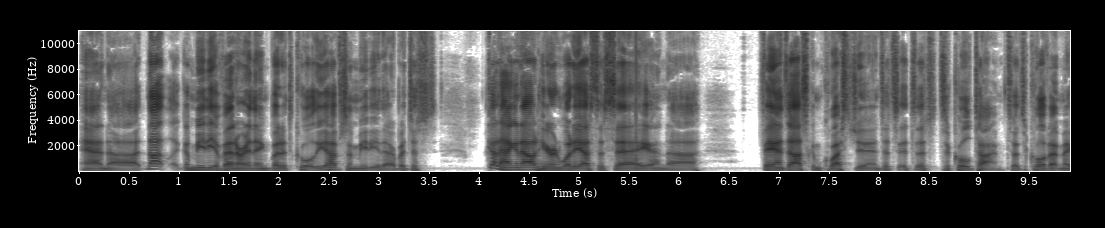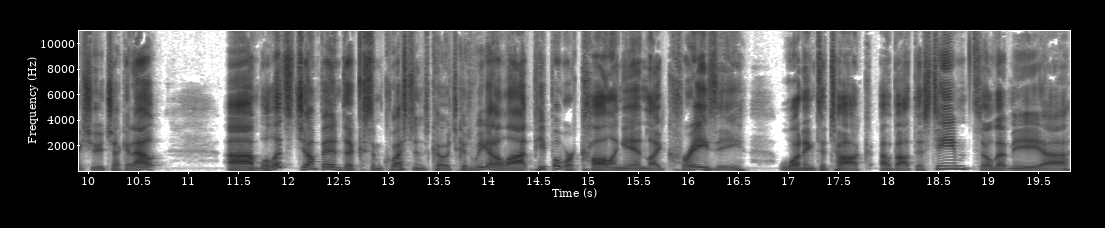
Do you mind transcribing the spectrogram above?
And uh, not like a media event or anything, but it's cool. You have some media there, but just kind of hanging out, hearing what he has to say. And uh, fans ask him questions. It's, it's, it's a cool time. So it's a cool event. Make sure you check it out. Um, well, let's jump into some questions, Coach, because we got a lot. People were calling in like crazy wanting to talk about this team. So let me uh,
